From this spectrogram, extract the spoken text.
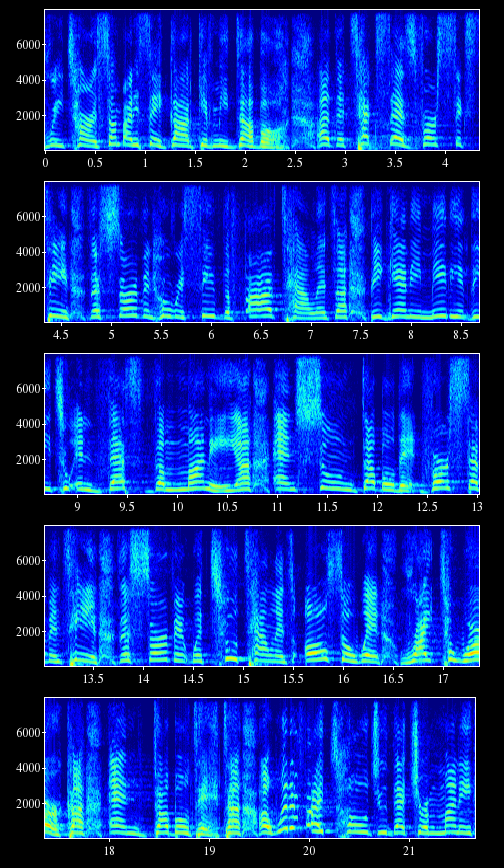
return. Somebody say, God, give me double. Uh, the text says, verse 16, the servant who received the five talents uh, began immediately to invest the money uh, and soon doubled it. Verse 17, the servant with two talents also went right to work uh, and doubled it. Uh, uh, what if I told you that your money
